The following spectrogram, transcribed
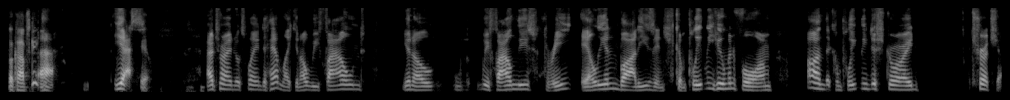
Bukovsky. Uh, yes. Yeah. i'm trying to explain to him like you know we found you know we found these three alien bodies in completely human form on the completely destroyed churchill.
